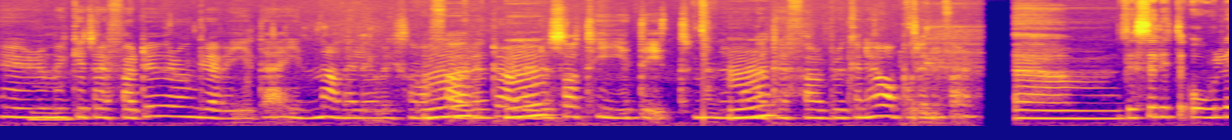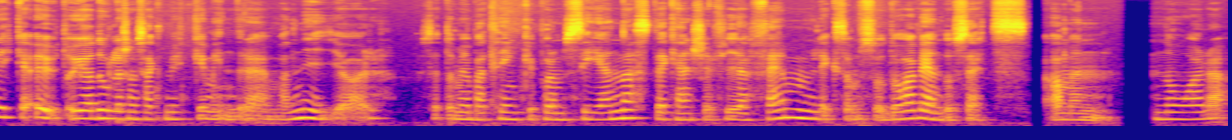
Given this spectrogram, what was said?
Hur mm. mycket träffar du de gravida innan? Eller liksom, vad mm. föredrar du? Mm. Du sa tidigt, men hur många mm. träffar brukar ni ha på det ungefär? Um, det ser lite olika ut och jag dolar som sagt mycket mindre än vad ni gör. Så att om jag bara tänker på de senaste, kanske fyra, fem, liksom, så då har vi ändå sett ja, men, några,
